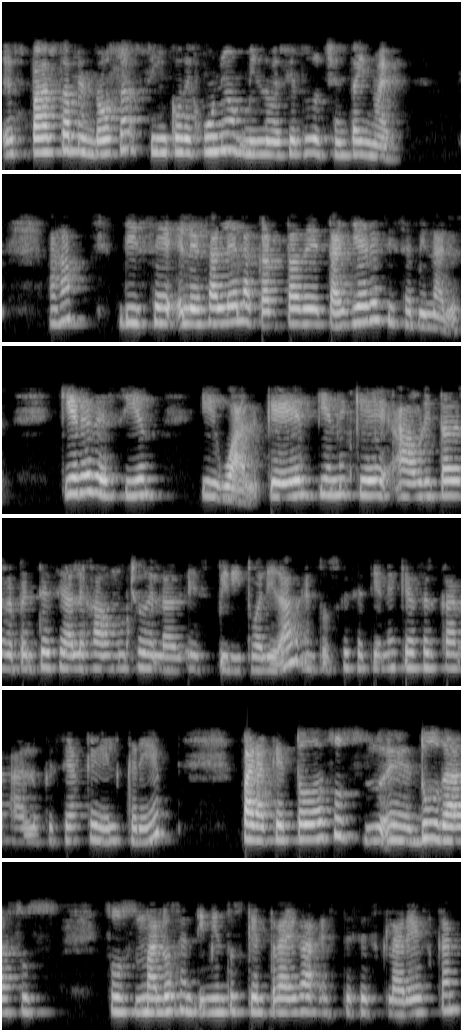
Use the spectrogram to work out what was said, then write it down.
Esparza Mendoza, 5 de junio 1989. Ajá. Dice, le sale la carta de talleres y seminarios. Quiere decir igual, que él tiene que, ahorita de repente se ha alejado mucho de la espiritualidad, entonces se tiene que acercar a lo que sea que él cree para que todas sus eh, dudas, sus, sus malos sentimientos que él traiga este, se esclarezcan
